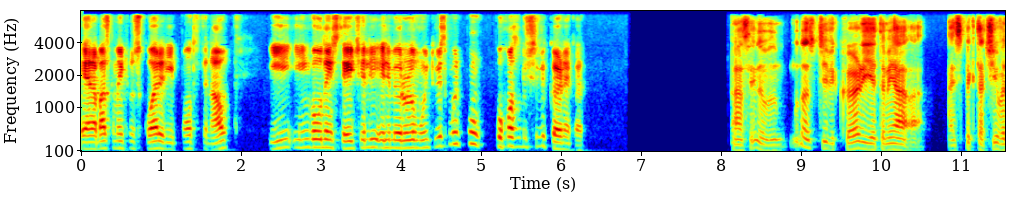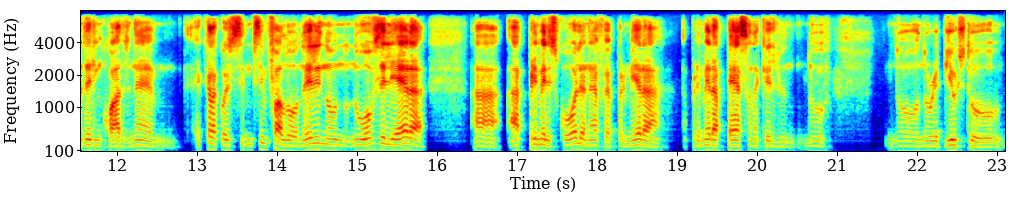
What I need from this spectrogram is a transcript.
era basicamente um scorer e ponto final. E, e, em Golden State ele, ele melhorou muito isso, muito por, por conta do Steve Kerr, né, cara? Ah, sem dúvida. O Steve Curry e também a, a expectativa dele em quadro, né? É aquela coisa que você sempre falou, nele no, no Wolves ele era a, a primeira escolha, né? Foi a primeira, a primeira peça naquele no, no, no rebuild do,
